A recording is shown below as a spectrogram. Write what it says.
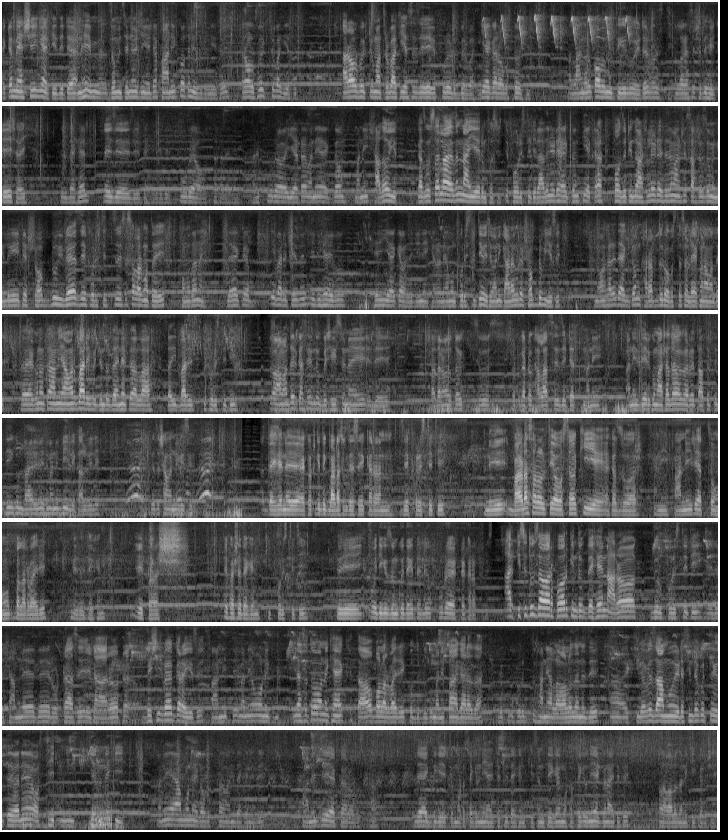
একটা মেশিন আর কি, যেটা মানে জমি মেশিন এটা পানির কত নিচে চলে গেছে। আর অল্প একটু বাকি আছে। আর অল্প একটু মাত্র বাকি আছে যে পুরো ডুববের বাকি। একার অবস্থা হয়েছে। আর লাঙ্গরও কবে মুক্তি করব, এটার আল্লাহর কাছে শুধু হেঁটেই চাই। দেখেন, এই যে এই যে দেখেন, এই যে পুরো অবস্থাটা দেখেন। মানে পুরো ইয়েটা মানে একদম মানে সাদা হয়ে গাছ। গোছা লাগাতেন নাই এরকম পরিস্থিতি পরিস্থিতি। লাগাতেন এটা একদম কি একটা পজিটিভ কিন্তু আসলে এটা হচ্ছে মানুষের চাষের জমি, কিন্তু এইটা সব ডুইবে যে পরিস্থিতি হয়েছে চলার মতো, এই ক্ষমতা নাই। একটা এবারে সেদিন এদিকে আইব, সেই ক্যাপাসিটি নেই, কারণ এমন পরিস্থিতি হয়েছে মানে গাড়াগুড়া সব ডুবে গেছে। নোয়াখালীতে একদম খারাপ দূর অবস্থা চলে এখন আমাদের। তো এখনও তো আমি আমার বাড়ি পর্যন্ত যাই নাই, তো আল্লাহ চাই বাড়ির কি পরিস্থিতি। তো আমাদের কাছে কিন্তু বেশি কিছু নাই যে সাধারণত কিছু ছোটোখাটো খাল আছে যেটা মানে মানে যেরকম আসা যাওয়া করে তার সাথে দ্বিগুণ বাইরে রয়েছে মানে বিলে, খাল বিলে। এটা তো সামান্য কিছু। আর দেখেন এখন কিন্তু বাড়া চলতেছে, কারণ যে পরিস্থিতি মানে বাড়া চলতে অবস্থা কি, একা জোয়ার। মানে পানির এত হোঁত বলার বাইরে, এই দেখেন এপাশ পাশ, এ পাশে দেখেন কি পরিস্থিতি। যদি ওইদিকে জুম করে দেখে তাহলে পুরো একটা খারাপ পরিস্থিতি। আর কিছু দূর যাওয়ার পর কিন্তু দেখেন আরও দূর পরিস্থিতি, এই যে সামনে যে রোডটা আছে, এটা আরও টা- বেশিরভাগ গাড়াই গেছে। পানিতে মানে অনেক নেচে তো অনেক হ্যাক তাও বলার বাইরে কতটুকু মানে পা গাড়া যা উপরে তো পানি আল্লাহ ভালো জানে যে কীভাবে যামো এটা চিন্তা করতে করতে মানে অস্থির। কেমনে কি? মানে এমন এক অবস্থা মানে দেখেন যে, পানির যে একার অবস্থা। যে একদিকে তো মোটর সাইকেল নিয়ে আইতেছে, দেখেন পিছন থেকে মোটর সাইকেল নিয়ে একজন আইতেছে। আল্লাহ ভালো জানে কি করে সে।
